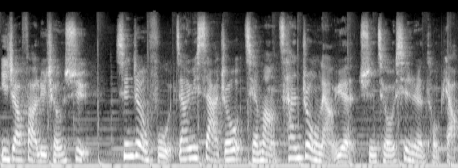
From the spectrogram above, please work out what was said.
依照法律程序，新政府将于下周前往参众两院寻求信任投票。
